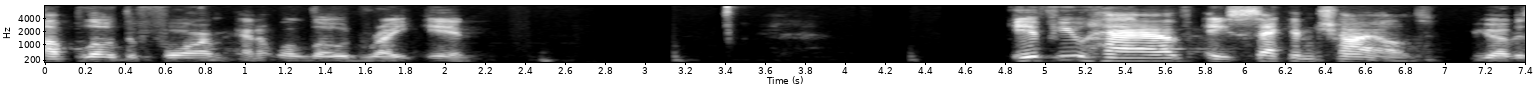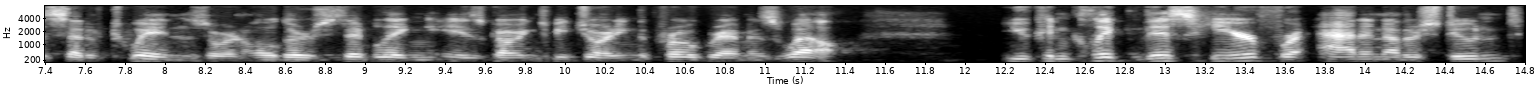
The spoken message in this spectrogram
upload the form, and it will load right in. If you have a second child, you have a set of twins or an older sibling is going to be joining the program as well. You can click this here for add another student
